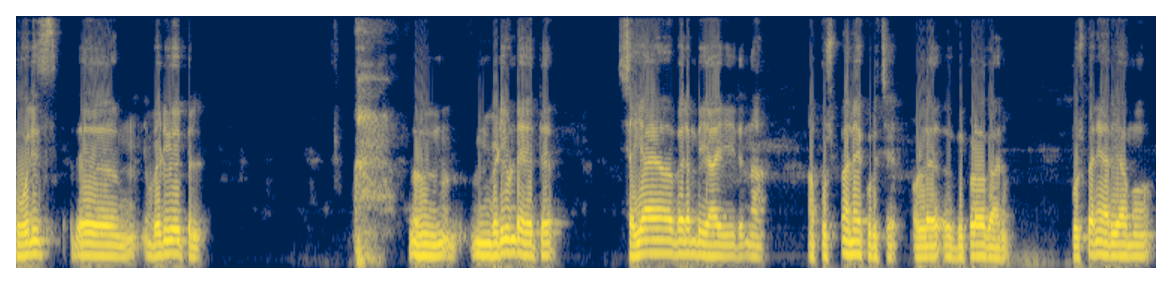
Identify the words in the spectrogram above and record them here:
പോലീസ് ഉം വെടിയുണ്ടയേറ്റ് ശയ്യാവലംബിയായിരുന്ന ആ പുഷ്പനെ കുറിച്ച് ഉള്ള വിപ്ലവഗാനം. പുഷ്പനെ അറിയാമോ?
